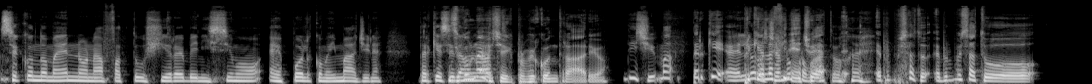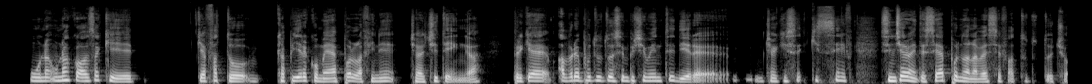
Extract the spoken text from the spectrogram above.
secondo me non ha fatto uscire benissimo Apple come immagine. Perché se Secondo da me lato... c'è proprio il contrario. Dici, ma perché? Eh, perché alla fine cioè, è, è, proprio stato, è proprio stato una, una cosa che, che, ha fatto capire come Apple alla fine cioè, ci tenga. Perché avrei potuto semplicemente dire, cioè, chi se, chi se ne... sinceramente, se Apple non avesse fatto tutto ciò,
